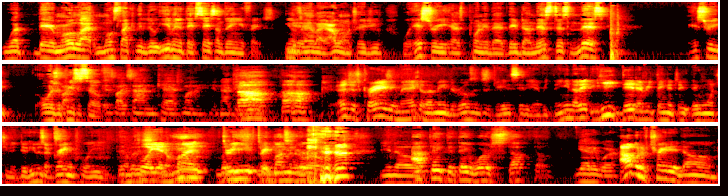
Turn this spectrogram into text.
what they're more like most likely to do, even if they say something in your face. You know what I'm saying? Like I won't trade you. Well, history has pointed that they've done this, this, and this. History always It's like, repeats itself. it's like signing the cash money and not getting Ah, ah, ah. That's just crazy, man. Because I mean, DeRozan just gave the city everything. You know, they, he did everything that you, they want you to do. He was a great employee. But employee of the month, three you- three months in a row. You know, I think that they were stuck though. Yeah, they were. I would have traded um,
